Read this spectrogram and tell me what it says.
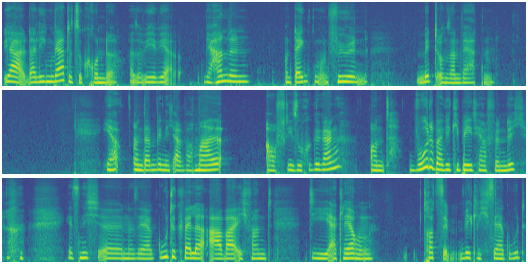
ja, da liegen Werte zugrunde. Also wir, wir, wir handeln und denken und fühlen mit unseren Werten. Ja, und dann bin ich einfach mal auf die Suche gegangen und wurde bei Wikipedia fündig. Jetzt nicht äh, eine sehr gute Quelle, aber ich fand die Erklärung trotzdem wirklich sehr gut.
